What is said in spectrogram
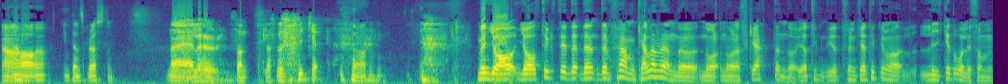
Ja, Ja, inte ens brösten. Nej, eller hur? Så Niklas besviken. Ja. Men jag, jag tyckte den, den, framkallade ändå några, några skratt ändå. Jag, tyck, jag tror inte jag tyckte den var lika dålig som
